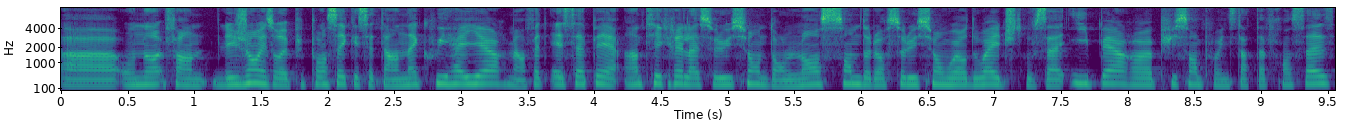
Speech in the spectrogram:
Euh, on enfin, les gens, ils auraient pu penser que c'était un acquihire, mais en fait, SAP a intégré la solution dans l'ensemble de leurs solutions worldwide. Je trouve ça hyper euh, puissant pour une startup française.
